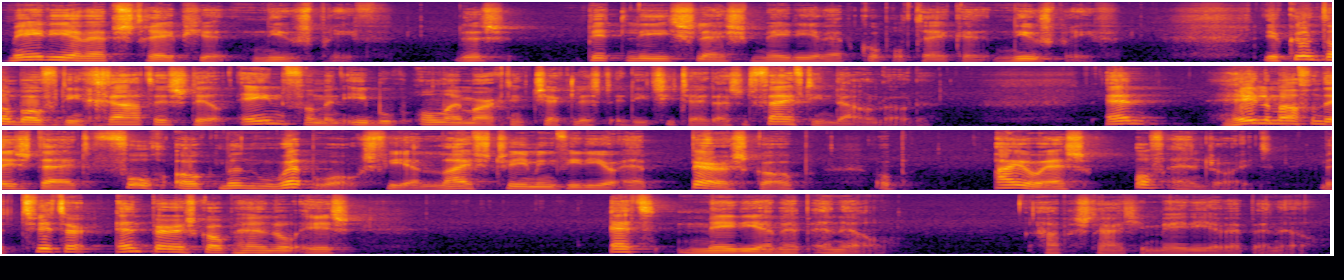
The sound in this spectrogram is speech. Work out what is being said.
mediaweb-nieuwsbrief. Dus bit.ly slash mediaweb koppelteken nieuwsbrief. Je kunt dan bovendien gratis deel 1 van mijn e-book Online Marketing Checklist editie 2015 downloaden. En helemaal van deze tijd volg ook mijn webwalks via livestreaming video app Periscope op iOS of Android. Mijn Twitter en Periscope handle is @mediawebnl. Apenstaartje mediawebnl.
